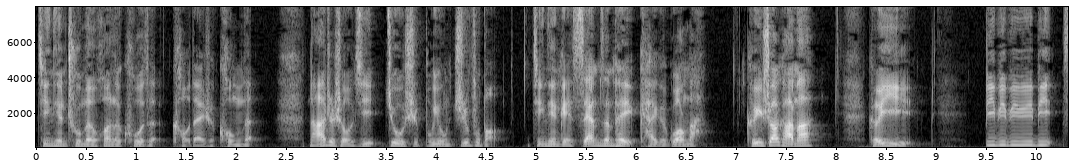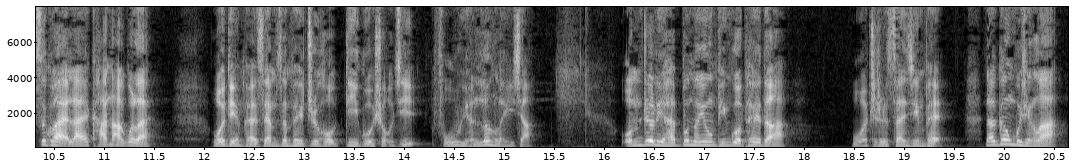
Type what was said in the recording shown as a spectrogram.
今天出门换了裤子，口袋是空的，拿着手机就是不用支付宝。今天给 Samsung Pay 开个光吧，可以刷卡吗？可以。哔哔哔哔哔，四块，来卡拿过来。我点开 Samsung Pay 之后，递过手机，服务员愣了一下：“我们这里还不能用苹果 Pay 的，我这是三星 Pay，那更不行了。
